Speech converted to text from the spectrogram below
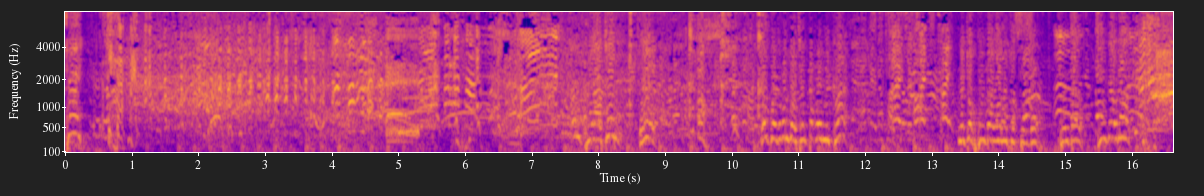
차 이! 그거 좀 예! 그거 지금 뭐 진짜 옵니 까? 차 이! 차 이! 차 이! 이쪽 둘다 와나 좋습니다 둘다둘다 우리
